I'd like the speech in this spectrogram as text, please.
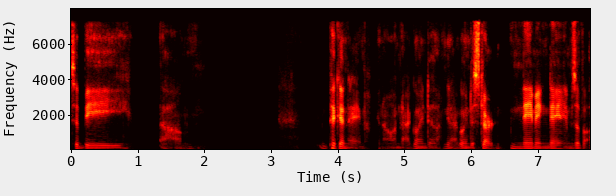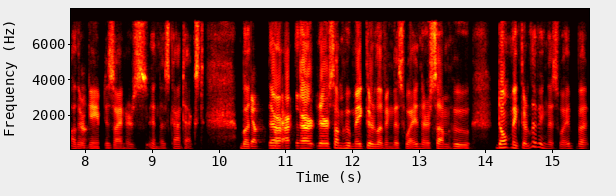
to be um, pick a name you know i'm not going to you know going to start naming names of other game designers in this context but Yep, there okay. are there are there are some who make their living this way and there are some who don't make their living this way but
